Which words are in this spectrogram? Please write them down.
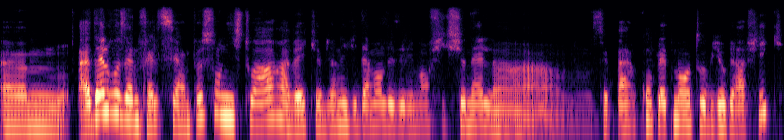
Adèle Rosenfeld, c'est un peu son histoire, avec bien évidemment des éléments fictionnels, c'est pas complètement autobiographique.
